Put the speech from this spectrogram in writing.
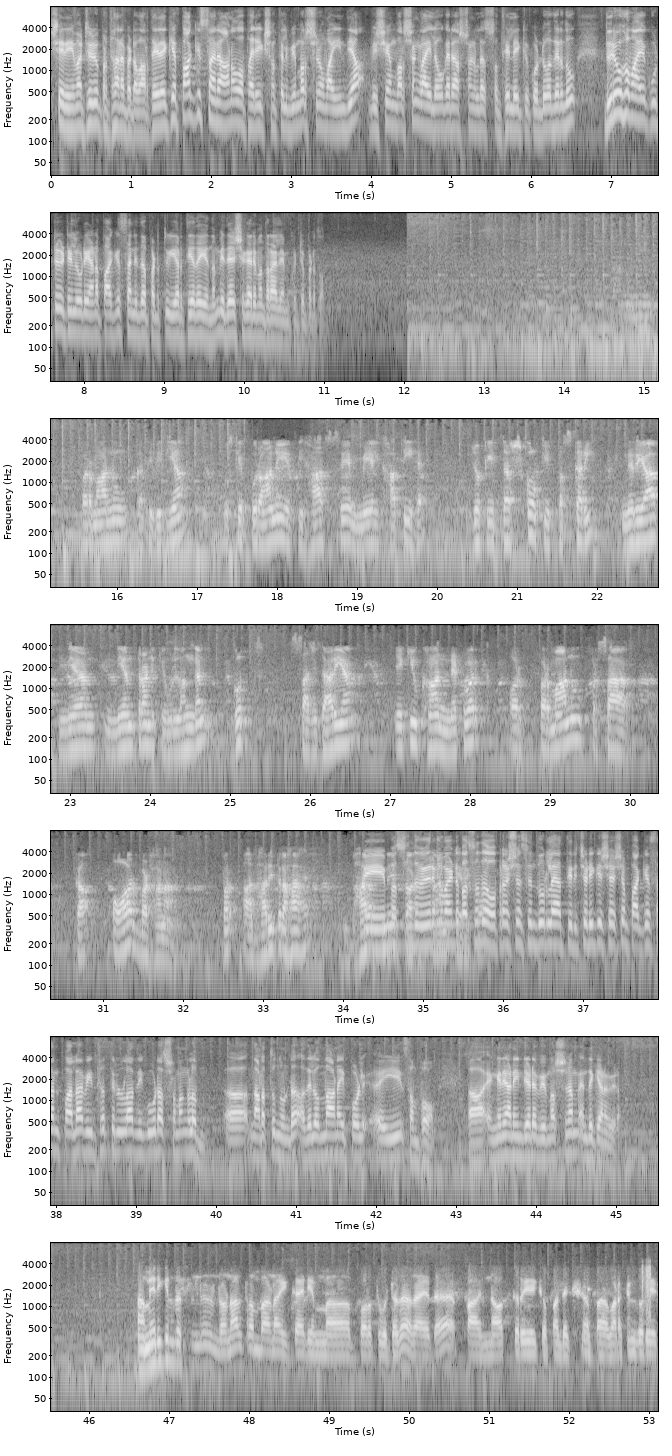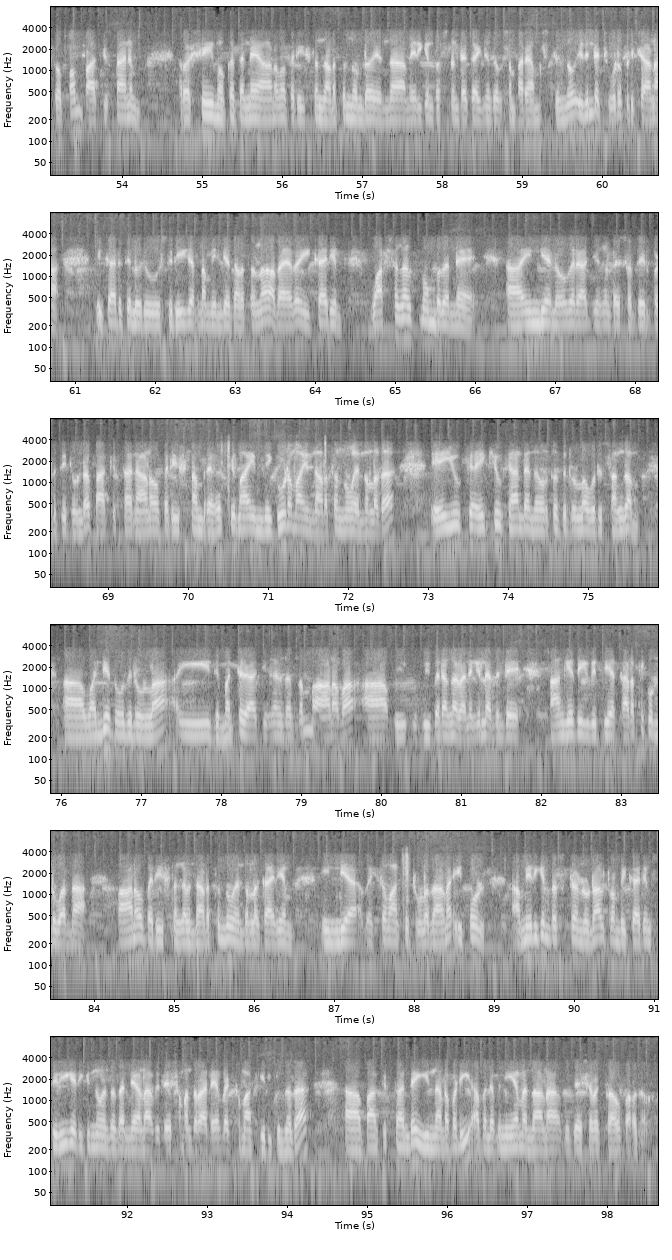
ശരി മറ്റൊരു പ്രധാനപ്പെട്ട വാർത്തയിലേക്ക് പാകിസ്ഥാൻ ആണവ പരീക്ഷണത്തിൽ വിമർശനവുമായി ഇന്ത്യ വിഷയം വർഷങ്ങളായി ലോകരാഷ്ട്രങ്ങളുടെ ശ്രദ്ധയിലേക്ക് കൊണ്ടുവന്നിരുന്നു ദുരൂഹമായ കൂട്ടുകെട്ടിലൂടെയാണ് പാകിസ്ഥാൻ ഇത് പടുത്തുയർത്തിയത് എന്നും വിദേശകാര്യ മന്ത്രാലയം കുറ്റപ്പെടുത്തുന്നു परमाणु गतिविधियां उसके पुराने इतिहास से मेल खाती है जो कि दशकों की तस्करी निर्यात नियं- नियंत्रण के उल्लंघन गुप्त साझेदारियां एक यू खान नेटवर्क और परमाणु प्रसार का और बढ़ाना पर आधारित रहा है ഈ भारत ने ബസന്ത് पाकिस्तान വിവരങ്ങളുമായിട്ട് के ബസന്ത് ഓപ്പറേഷൻ സിന്ദൂറിലെ ആ തിരിച്ചടിക്ക് ശേഷം പാകിസ്ഥാൻ പല വിധത്തിലുള്ള നിഗൂഢ ശ്രമങ്ങളും ആ, നടത്തുന്നുണ്ട് അതിലൊന്നാണ് ഇപ്പോൾ ആ, ഈ സംഭവം ആ, എങ്ങനെയാണ് ഇന്ത്യയുടെ വിമർശനം എന്തൊക്കെയാണ് വിവരം അമേരിക്കൻ പ്രസിഡന്റ് ഡൊണാൾഡ് ട്രംപാണ് ഇക്കാര്യം ആ, പുറത്തുവിട്ടത് അതായത് പ- നോർത്ത് കൊറിയയ്ക്കൊപ്പം ദക്ഷിണ പ- വടക്കൻ കൊറിയയ്ക്കൊപ്പം പാകിസ്ഥാനും റഷ്യയും ഒക്കെ തന്നെ ആണവ പരീക്ഷണം നടത്തുന്നുണ്ട് എന്ന് അമേരിക്കൻ പ്രസിഡന്റ് കഴിഞ്ഞ ദിവസം പരാമർശിച്ചിരുന്നു. ഇതിന്റെ ചൂട് പിടിച്ചാണ് ഇക്കാര്യത്തിൽ ഒരു സ്ഥിരീകരണം ഇന്ത്യ നടത്തുന്നത്. അതായത് ഇക്കാര്യം വർഷങ്ങൾക്ക് മുമ്പ് തന്നെ ഇന്ത്യ ലോകരാജ്യങ്ങളുടെ ശ്രദ്ധയിൽപ്പെടുത്തിയിട്ടുണ്ട്. പാകിസ്ഥാൻ ആണവ പരീക്ഷണം രഹസ്യമായും നിഗൂഢമായും നടത്തുന്നു എന്നുള്ളത് എ യു ഐ ക്യു ഖാന്റെ നേതൃത്വത്തിലുള്ള ഒരു സംഘം വലിയ തോതിലുള്ള ഈ മറ്റ് രാജ്യങ്ങളിൽ നിന്നും ആണവ വിവരങ്ങൾ അല്ലെങ്കിൽ അതിന്റെ സാങ്കേതിക വിദ്യ കടത്തിക്കൊണ്ടുവന്ന ആണവ പരീക്ഷണങ്ങൾ നടത്തുന്നു എന്നുള്ള കാര്യം ഇന്ത്യ വ്യക്തമാക്കിയിട്ടുള്ളതാണ്. ഇപ്പോൾ അമേരിക്കൻ പ്രസിഡന്റ് ഡൊണാൾഡ് ട്രംപ് ഇക്കാര്യം സ്ഥിരീകരിക്കുന്നു എന്ന് തന്നെയാണ് വിദേശ മന്ത്രാലയം വ്യക്തമാക്കിയിരിക്കുന്നത്. പാകിസ്ഥാന്റെ ഈ നടപടി അപലപനീയമെന്നാണ് വിദേശ വക്താവ് പറഞ്ഞത്.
